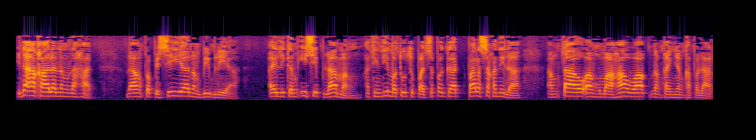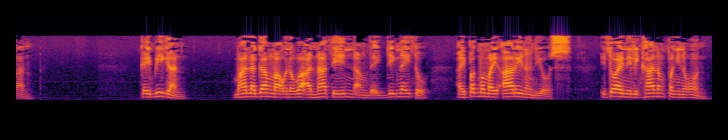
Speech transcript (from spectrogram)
Inaakala ng lahat na ang propesiya ng Biblia ay likang isip lamang at hindi matutupad sapagkat para sa kanila ang tao ang humahawak ng kanyang kapalaran. Kaibigan, mahalagang maunawaan natin na ang daigdig na ito ay pagmamayari ng Diyos. Ito ay nilikha ng Panginoon,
